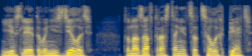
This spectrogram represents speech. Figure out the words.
Если этого не сделать, то на завтра останется целых пять.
